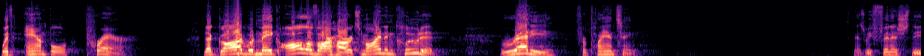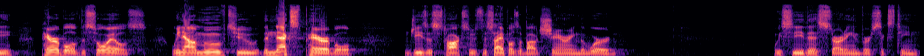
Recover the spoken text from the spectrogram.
with ample prayer. That God would make all of our hearts, mine included, ready for planting. As we finish the parable of the soils, we now move to the next parable. Jesus talks to his disciples about sharing the word. We see this starting in verse 16.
